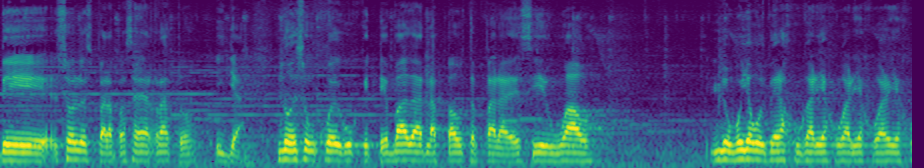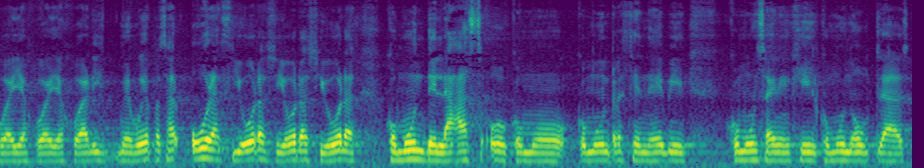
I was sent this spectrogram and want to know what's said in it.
De solo es para pasar el rato y ya. No es un juego que te va a dar la pauta para decir, wow, lo voy a volver a jugar y a jugar y a jugar y a jugar y a jugar y a jugar y me voy a pasar horas y horas y horas y horas como un The Last o como, como un Resident Evil, como un Silent Hill, como un Outlast,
